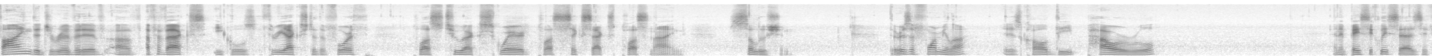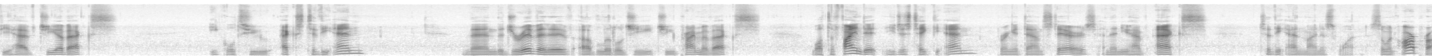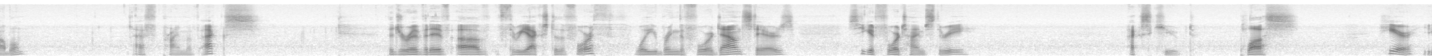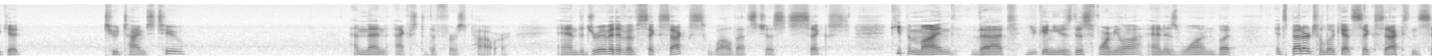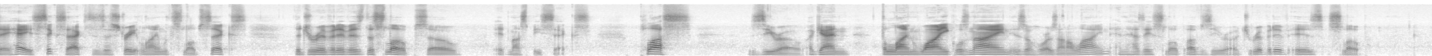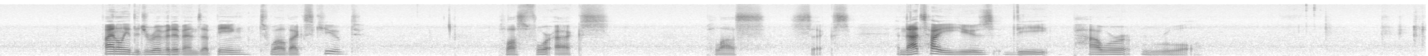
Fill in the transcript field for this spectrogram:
Find the derivative of f of x equals 3x to the fourth plus 2x squared plus 6x plus 9. Solution. There is a formula. It is called the power rule. And it basically says if you have g of x equal to x to the n, then the derivative of little g, g prime of x, well, to find it, you just take the n, bring it downstairs, and then you have x to the n minus 1. So in our problem, f prime of x, the derivative of 3x to the fourth, well, you bring the 4 downstairs, so you get 4 times 3, x cubed, plus here you get 2 times 2, and then x to the first power. And the derivative of 6x, well, that's just 6. Keep in mind that you can use this formula, n is 1, but it's better to look at 6x and say, hey, 6x is a straight line with slope 6. The derivative is the slope, so it must be 6. Plus 0. Again, the line y equals 9 is a horizontal line and has a slope of 0. Derivative is slope. Finally, the derivative ends up being 12x cubed plus 4x plus 6. And that's how you use the power rule.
